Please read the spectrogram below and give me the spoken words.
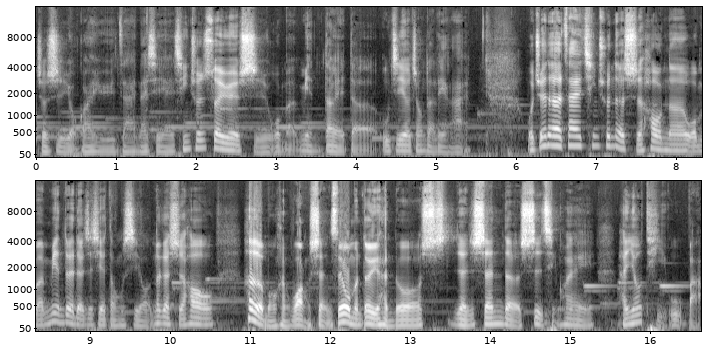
就是有关于在那些青春岁月时我们面对的无疾而终的恋爱。我觉得在青春的时候呢，我们面对的这些东西哦，那个时候荷尔蒙很旺盛，所以我们对于很多人生的事情会很有体悟吧，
